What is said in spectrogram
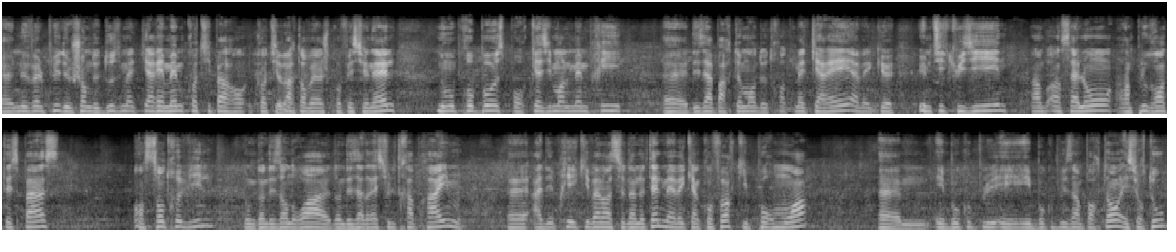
euh, ne veulent plus de chambres de 12 mètres carrés, même quand ils partent en, quand C'est ils partent en voyage professionnel. Nous, on propose pour quasiment le même prix euh, des appartements de 30 mètres carrés avec euh, une petite cuisine, un, un salon, un plus grand espace en centre-ville, donc dans des endroits, dans des adresses ultra prime, à des prix équivalents à ceux d'un hôtel, mais avec un confort qui, pour moi, est, beaucoup plus, beaucoup plus important. Et surtout,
